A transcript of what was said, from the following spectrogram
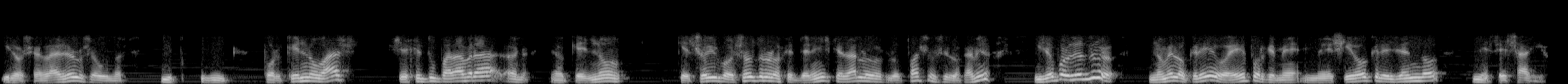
y los seglares los segundos. ¿Y, por qué no vas? Si es que tu palabra, que no, que sois vosotros los que tenéis que dar los, los pasos y los caminos. Y yo por dentro no me lo creo, ¿eh? porque me, me sigo creyendo necesario.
